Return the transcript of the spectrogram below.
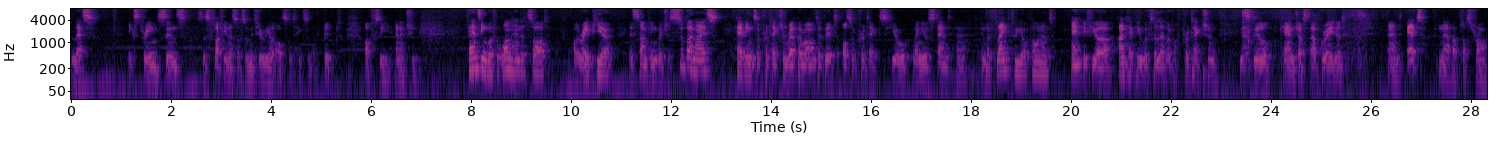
less extreme since this fluffiness of the material also takes a bit of the energy. Fencing with a one-handed sword or rapier is something which is super nice. Having the protection wrap around a bit also protects you when you stand uh, in the flank to your opponent. And if you are unhappy with the level of protection, you still can just upgrade it and add another plastron.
